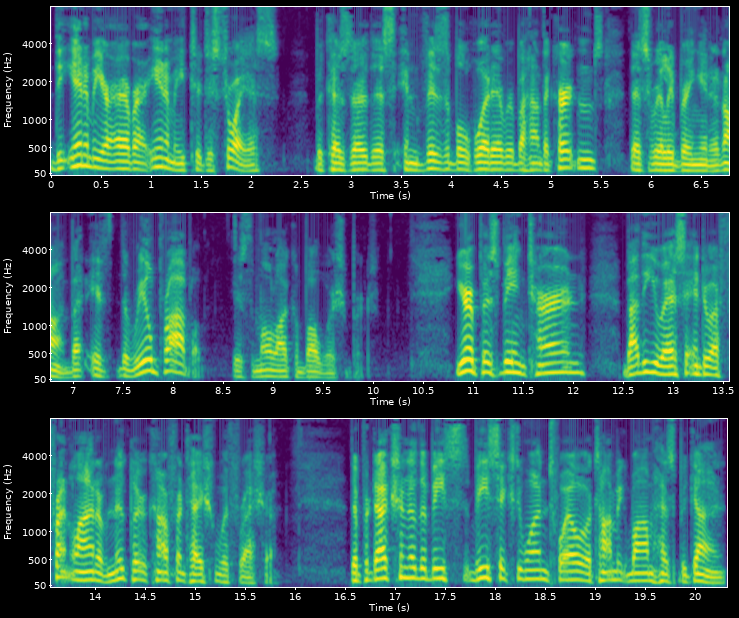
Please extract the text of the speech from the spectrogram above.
the enemy or our enemy to destroy us because they're this invisible whatever behind the curtains that's really bringing it on. But it's, the real problem is the Moloch and Baal worshippers. Europe is being turned by the U.S. into a front line of nuclear confrontation with Russia. The production of the B 61 12 atomic bomb has begun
